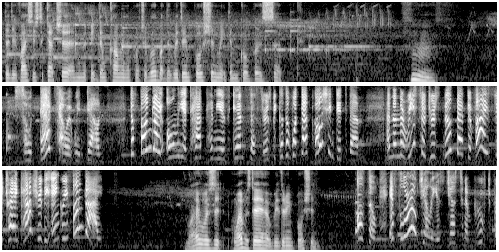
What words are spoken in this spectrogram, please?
The device used to capture and make them calm and approachable, but the withering potion made them go berserk. Hmm. So that's how it went down. The fungi only attacked Hania's ancestors because of what that potion did to them. And then the researchers built that device to try and capture the angry fungi. Why was it? Why was there a withering potion?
